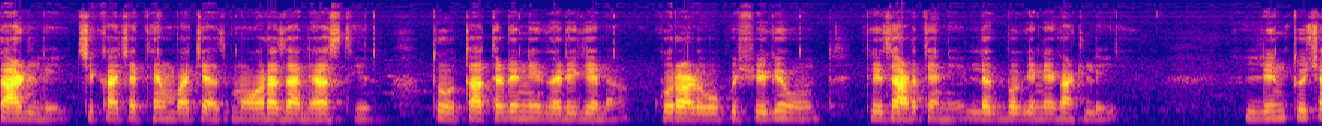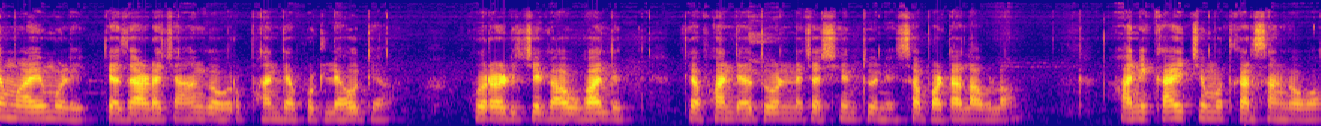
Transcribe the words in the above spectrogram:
ताडले चिकाच्या थेंबाच्याच मोहरा झाल्या असतील. तो तातडीने घरी गेला. कुऱ्हाड व पिशवी घेऊन ते झाड त्याने लगबगीने गाठले. लिंतूच्या मायेमुळे त्या झाडाच्या अंगावर फांद्या फुटल्या होत्या. कुऱ्हाडीचे घाव घालत त्या फांद्या तोडण्याच्या शिंतूने सपाटा लावला. आणि काय चमत्कार सांगावा?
